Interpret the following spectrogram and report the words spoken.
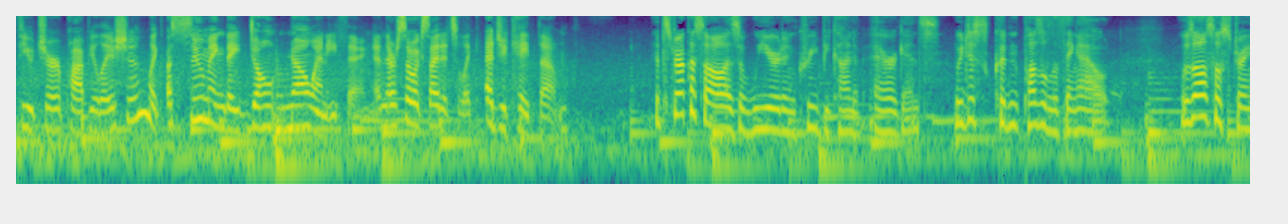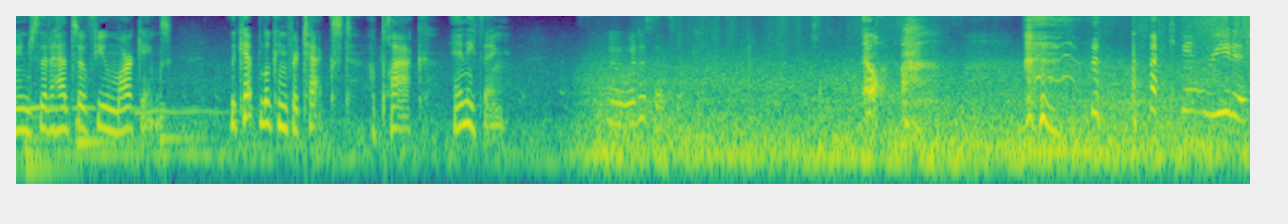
future population, like assuming they don't know anything, and they're so excited to like educate them. It struck us all as a weird and creepy kind of arrogance. We just couldn't puzzle the thing out. It was also strange that it had so few markings. We kept looking for text, a plaque, anything. Oh, what does that say? Oh! I can't read it.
